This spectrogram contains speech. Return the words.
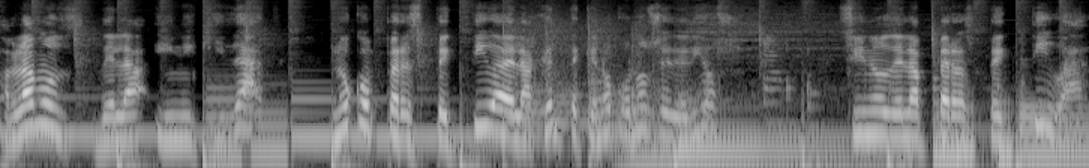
Hablamos de la iniquidad, no con perspectiva de la gente que no conoce de Dios, sino de la perspectiva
